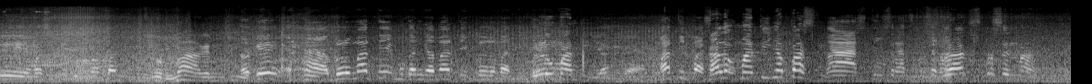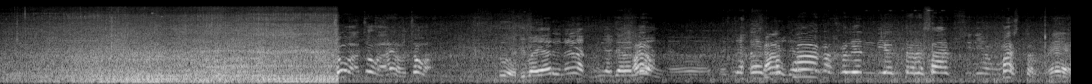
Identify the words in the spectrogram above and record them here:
Eh, masih belum makan. mau dimakan. Oke. belum mati, bukan nggak mati, belum mati. Belum mati ya. Ya. Mati pas. Kalau matinya pasti. Pasti 100% mati. 100% mati. Coba, coba, ayo, coba. Tuh, dibayarin enak, punya jalan Ayo. doang. Apakah kalian di antara satu sini yang master? Eh.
